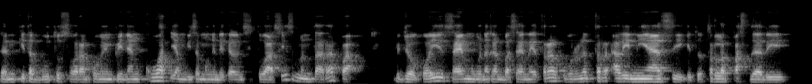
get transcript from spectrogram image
dan kita butuh seorang pemimpin yang kuat yang bisa mengendalikan situasi. Sementara Pak Jokowi, saya menggunakan bahasa netral, kemudian teraliniasi gitu, terlepas dari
